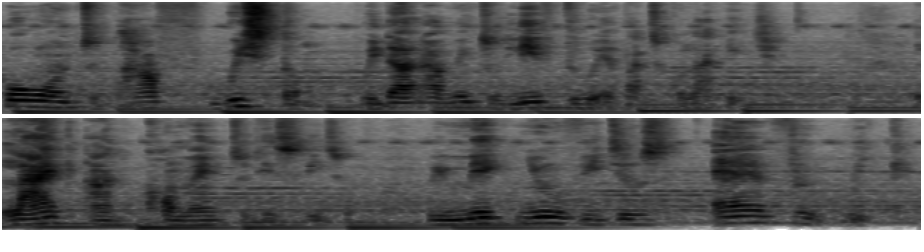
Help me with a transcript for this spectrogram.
who want to have wisdom without having to live through a particular age. Like and comment to this video. We make new videos every week.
